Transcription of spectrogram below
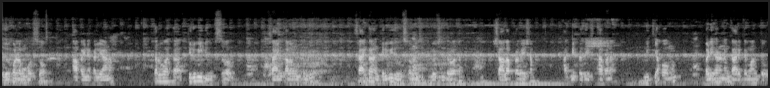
ఎదుర్కొండ మహోత్సవం ఆ పైన కళ్యాణం తరువాత తిరువీధి ఉత్సవం సాయంకాలం ఉంటుంది. సాయంకాలం తిరువీధి ఉత్సవం నుంచి తిరిగి వచ్చిన తర్వాత శాలా ప్రవేశం అగ్ని ప్రతిష్టాపన నిత్య హోమం బలిహరణం కార్యక్రమాలతో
